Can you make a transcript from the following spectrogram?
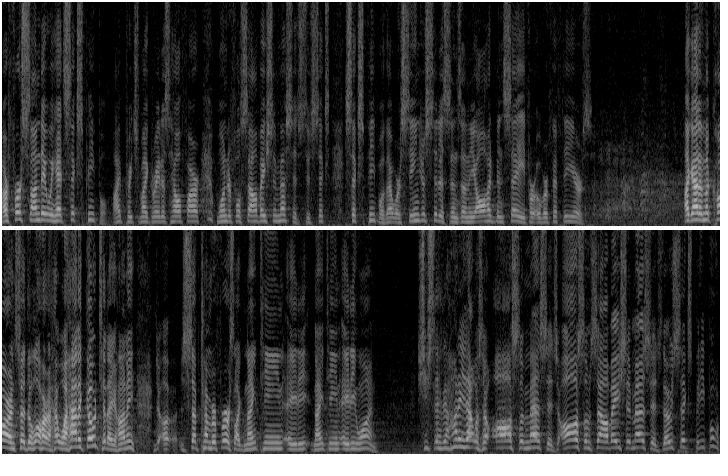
Our first Sunday, we had six people. I preached my greatest hellfire, wonderful salvation message to six, six people that were senior citizens, and they all had been saved for over 50 years. I got in the car and said to Laura, Well, how'd it go today, honey? Uh, September 1st, like 1980, 1981. She said, Honey, that was an awesome message, awesome salvation message. Those six people,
